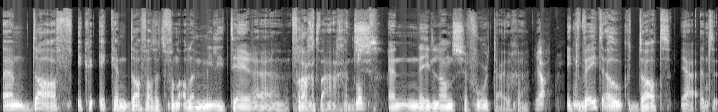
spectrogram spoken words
ehm, DAF, ik, ik ken DAF altijd van alle militaire vrachtwagens. Klopt. En Nederlandse voertuigen. Ja. Ik weet ook dat ja, het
